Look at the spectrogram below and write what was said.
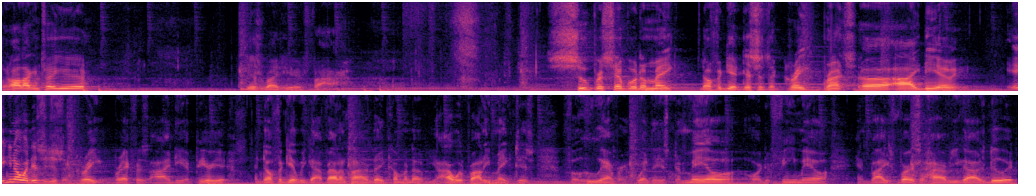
But all I can tell you is, this right here is fire. Super simple to make. Don't forget, this is a great brunch uh, idea you know what? This is just a great breakfast idea, period. And don't forget, we got Valentine's Day coming up. I would probably make this for whoever, whether it's the male or the female, and vice versa. However you guys do it,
